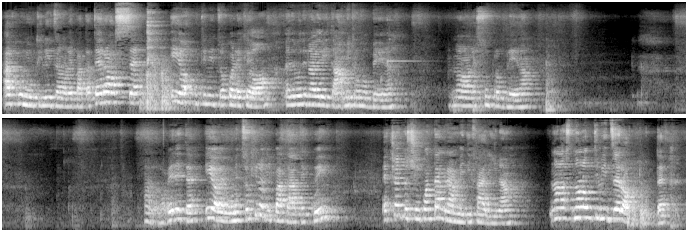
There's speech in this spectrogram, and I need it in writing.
Alcuni utilizzano le patate rosse io utilizzo quelle che ho e devo dire la verità mi trovo bene. Non ho nessun problema. Allora vedete? Io avevo mezzo chilo di patate qui e 150 grammi di farina. Non, la- utilizzerò tutte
